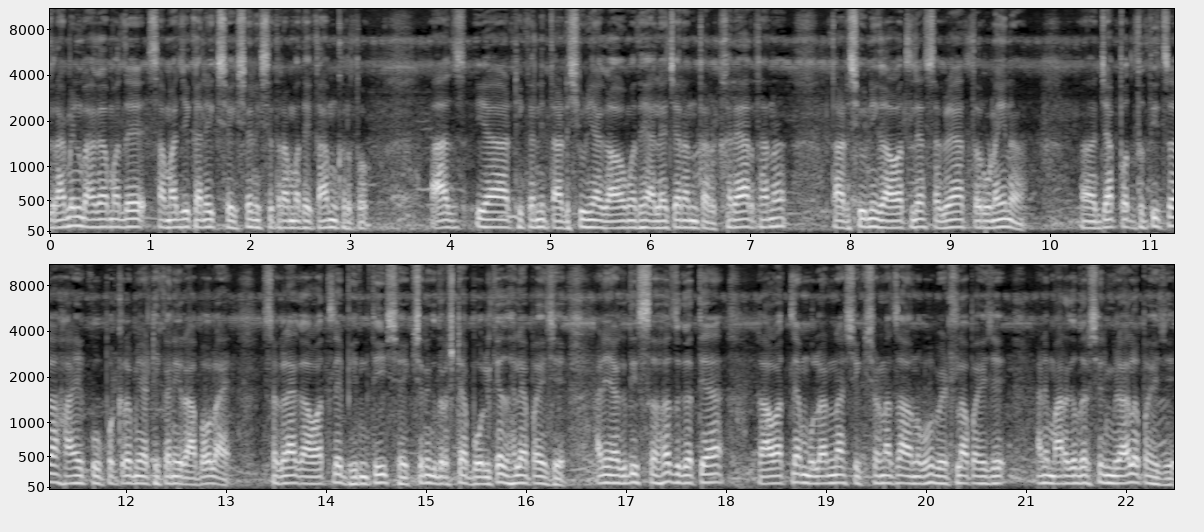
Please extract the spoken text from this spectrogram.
ग्रामीण भागामध्ये सामाजिक आणि शैक्षणिक क्षेत्रामध्ये काम करतो. आज या ठिकाणी ताडशिवणी या गावामध्ये आल्याच्यानंतर खऱ्या अर्थानं ताडशिवणी गावातल्या सगळ्या तरुणाईनं ज्या पद्धतीचा हा एक उपक्रम या ठिकाणी राबवला आहे. सगळ्या गावातले भिंती शैक्षणिकदृष्ट्या बोलक्या झाल्या पाहिजे आणि अगदी सहजगत्या गावातल्या मुलांना शिक्षणाचा अनुभव भेटला पाहिजे आणि मार्गदर्शन मिळालं पाहिजे.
